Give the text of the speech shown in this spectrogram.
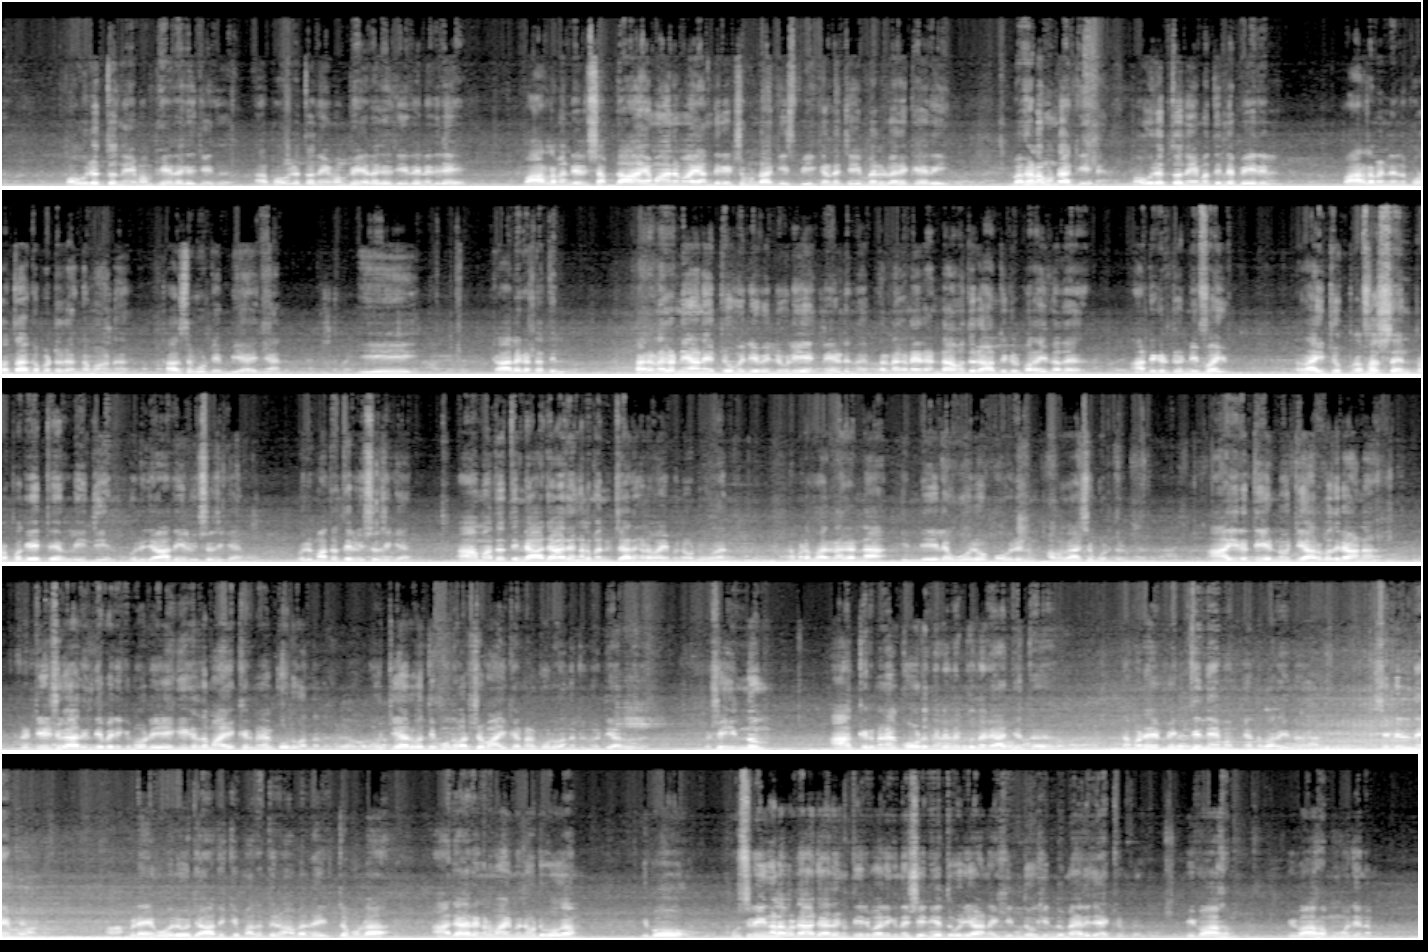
പൗരത്വ നിയമം ഭേദഗതി ചെയ്തത്. ആ പൗരത്വ നിയമം ഭേദഗതി ചെയ്തതിനെതിരെ പാർലമെന്റിൽ ശബ്ദായമാനമായ അന്തരീക്ഷമുണ്ടാക്കി സ്പീക്കറുടെ ചേംബറിൽ വരെ കയറി ബഹളമുണ്ടാക്കിയതിന് പൗരത്വ നിയമത്തിന്റെ പേരിൽ പാർലമെന്റിൽ നിന്ന് പുറത്താക്കപ്പെട്ട ഒരു അംഗമാണ് കാസർഗോഡ് എം ആയ ഞാൻ. ഈ കാലഘട്ടത്തിൽ ഭരണഘടനയാണ് ഏറ്റവും വലിയ വെല്ലുവിളിയെ നേരിടുന്നത്. ഭരണഘടന രണ്ടാമത്തെ ഒരു ആർട്ടിക്കിൾ പറയുന്നത് article twenty five right to profess and propagate a religion ഒരു ജാതിയിൽ വിശ്വസിക്കാൻ ഒരു മതത്തിൽ വിശ്വസിക്കാൻ. ആ മതത്തിന്റെ ആചാരങ്ങളും അനുഷ്ഠാനങ്ങളുമായി മുന്നോട്ട് പോകാൻ നമ്മുടെ ഭരണഘടന ഇന്ത്യയിലെ ഓരോ പൗരനും അവകാശം കൊടുത്തിട്ടുണ്ട്. ആയിരത്തി എണ്ണൂറ്റി അറുപതിലാണ് ബ്രിട്ടീഷുകാർ ഇന്ത്യ ഭരിക്കുമ്പോൾ ഏകീകൃതമായ ക്രിമിനൽ കോഡ് വന്നത്. നൂറ്റി അറുപത്തി മൂന്ന് വർഷമായി ക്രിമിനൽ കോഡ് വന്നിട്ട് നൂറ്റി അറുപത് പക്ഷേ ഇന്നും ആ ക്രിമിനൽ കോഡ് നിലനിൽക്കുന്ന രാജ്യത്ത് നമ്മുടെ വ്യക്തി നിയമം എന്ന് പറയുന്നത് സിവിൽ നിയമമാണ്. ഇവിടെ ഓരോ ജാതിക്കും മതത്തിനും അവരുടെ ഇഷ്ടമുള്ള ആചാരങ്ങളുമായി മുന്നോട്ട് പോകാം. ഇപ്പോൾ മുസ്ലിങ്ങൾ അവരുടെ ആചാരങ്ങൾ തീരുമാനിക്കുന്ന ശരിയത്ത് വഴിയാണ്. ഹിന്ദു ഹിന്ദു മാരേജ് ആക്ട് ഉണ്ട്. വിവാഹം വിവാഹമോചനം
